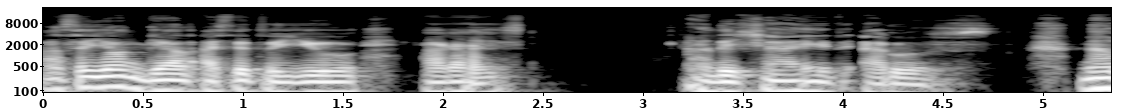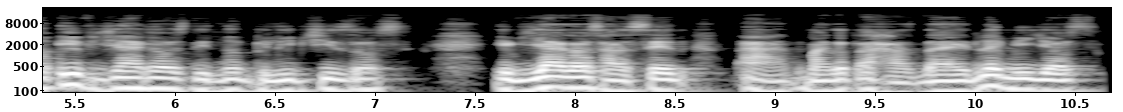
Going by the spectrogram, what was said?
and said, Young girl, I said to you, arise. And the child arose. Now, if Jairus did not believe Jesus, if Jairus had said, ah, my daughter has died, let me just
